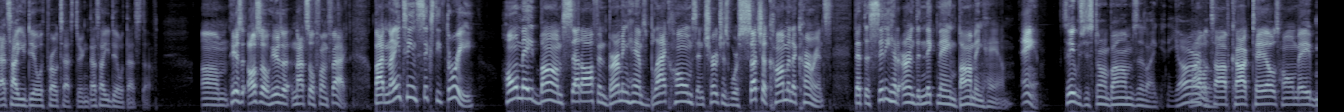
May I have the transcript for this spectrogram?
That's how you deal with protesting. That's how you deal with that stuff. Um, here's also here's a not so fun fact. By 1963, homemade bombs set off in Birmingham's black homes and churches were such a common occurrence that the city had earned the nickname Bombingham. Damn. So he was just throwing bombs in like in the yard. or- Molotov cocktails, homemade,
